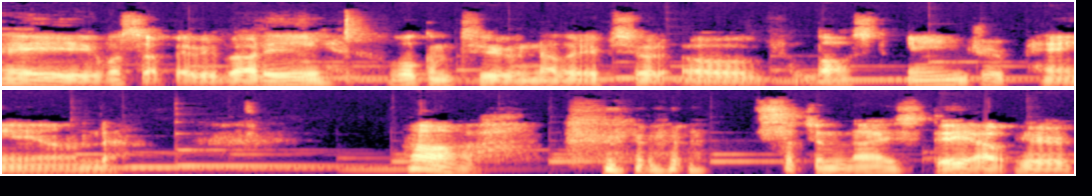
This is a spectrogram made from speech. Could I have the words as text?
Hey, what's up, everybody? Welcome to another episode of Lost in Japan. Ah, such a nice day out here.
